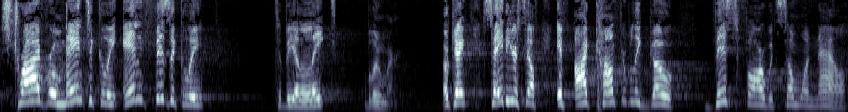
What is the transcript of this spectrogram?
strive romantically and physically to be a late bloomer. Okay? Say to yourself, if I comfortably go this far with someone now,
